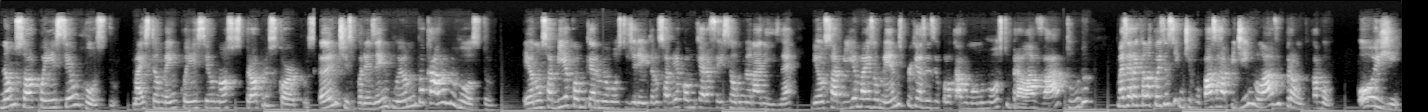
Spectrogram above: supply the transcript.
não só conhecer o rosto, mas também conhecer os nossos próprios corpos. Antes, por exemplo, eu não tocava no rosto. Eu não sabia como que era o meu rosto direito, eu não sabia como que era a feição do meu nariz, né? Eu sabia mais ou menos, porque às vezes eu colocava a mão no rosto para lavar tudo, mas era aquela coisa assim, tipo, passa rapidinho, lava e pronto, acabou. Hoje,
